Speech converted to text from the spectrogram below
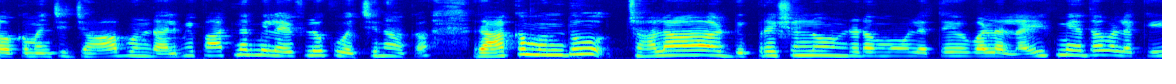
ఒక మంచి జాబ్ ఉండాలి. మీ పార్ట్నర్ మీ లైఫ్‌లోకి వచ్చినాక రాకముందు చాలా డిప్రెషన్‌లో ఉండడము, లేకపోతే వాళ్ళ లైఫ్ మీద వాళ్ళకి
